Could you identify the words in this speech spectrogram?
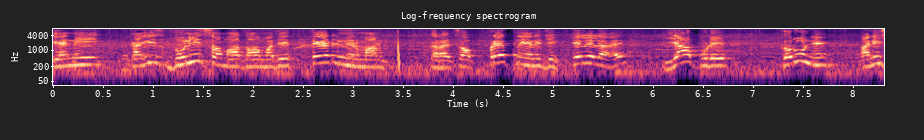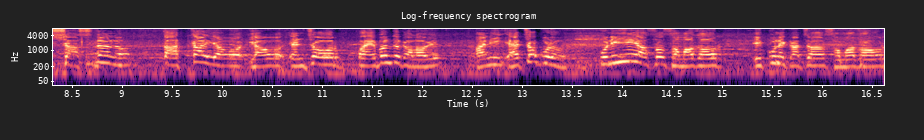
यांनी काही दोन्ही समाजामध्ये तेढ निर्माण करायचा प्रयत्न याने जे केलेला आहे यापुढे करू नये आणि शासनानं तात्काळ यावं यावं यांच्यावर पायबंद घालावे आणि याच्यापुढं कुणीही असं समाजावर एकूण एकाच्या समाजावर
